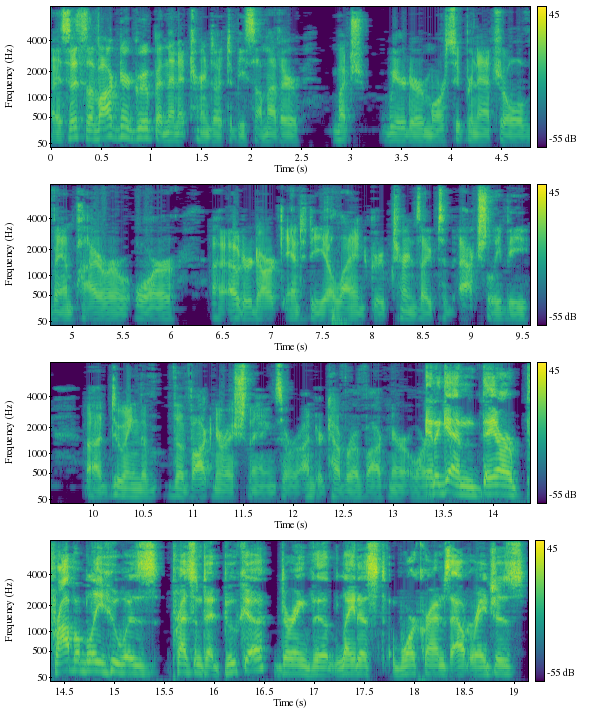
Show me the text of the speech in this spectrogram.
uh, is this the Wagner group, and then it turns out to be some other much weirder, more supernatural vampire or uh, outer dark entity aligned group turns out to actually be uh, doing the the Wagnerish things or undercover of Wagner or and again they are probably who was present at Bucha during the latest war crimes outrages.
